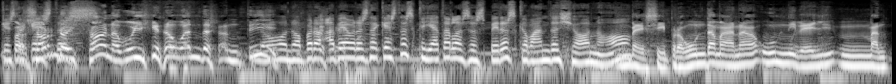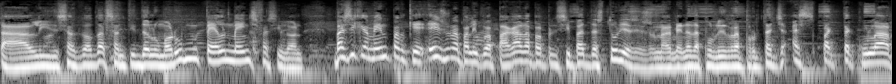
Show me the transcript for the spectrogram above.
Per sort no hi són avui, que no ho han de sentir. No, no, però a veure, és d'aquestes que ja te les esperes que van d'això, no? Bé, sí, però un demana un nivell mental i sobretot del sentit de l'humor un pèl menys facilon. Bàsicament perquè és una pel·lícula pagada pel Principat d'Astúries, és una mena de reportatge espectacular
